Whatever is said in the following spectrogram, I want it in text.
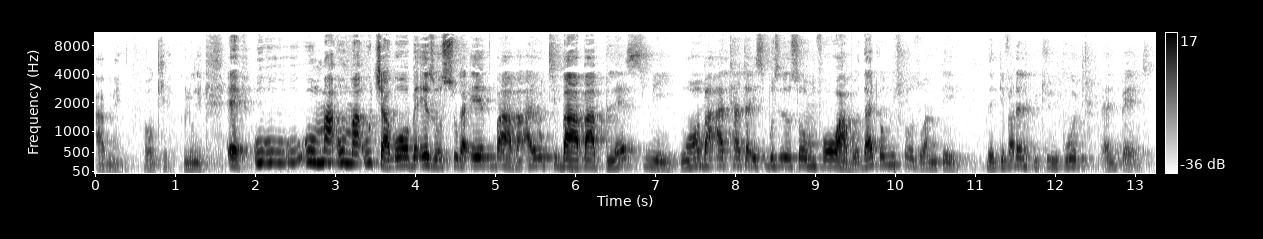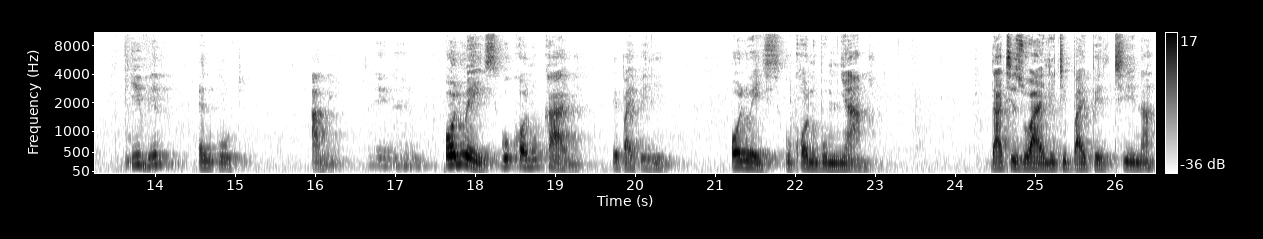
amen. Okay kulungile. Eh u- u- u- uma uma uJakobe ezosuka ekubaba ayothi baba bless me ngoba athatha isibusiso somfowabo. That only shows one thing. The difference between good and bad. Evil and good. Amen. Amen. always kukhona ukukhanya eBhayibhelini. Always kukhona ubumnyama. That is why lithi iBhayibheli thina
